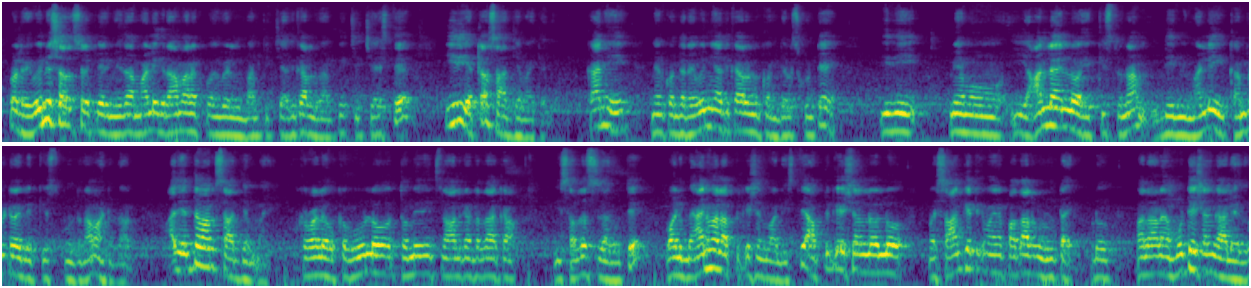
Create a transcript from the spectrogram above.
ఇప్పుడు రెవెన్యూ సదస్సుల పేరు మీద మళ్ళీ గ్రామాలకు వీళ్ళని పంపించి అధికారులను పంపించి చేస్తే ఇది ఎట్లా సాధ్యమవుతుంది కానీ నేను కొంత రెవెన్యూ అధికారులను కొంత తెలుసుకుంటే ఇది మేము ఈ ఆన్లైన్లో ఎక్కిస్తున్నాం దీన్ని మళ్ళీ కంప్యూటర్లో ఎక్కించుకుంటున్నాం అంటున్నారు. అది ఎంతవరకు సాధ్యం మరి? ఒకవేళ ఒక ఊళ్ళో తొమ్మిది నుంచి నాలుగు గంటల దాకా ఈ సదస్సు జరిగితే వాళ్ళు మాన్యువల్ అప్లికేషన్ వాళ్ళు ఇస్తే అప్లికేషన్లలో మరి సాంకేతికమైన పదాలు కూడా ఉంటాయి. ఇప్పుడు ఫలానా మ్యూటేషన్ కాలేదు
